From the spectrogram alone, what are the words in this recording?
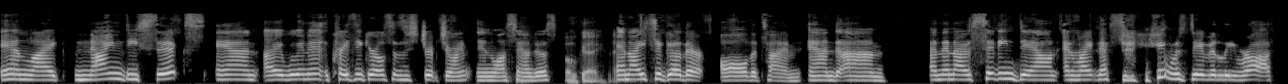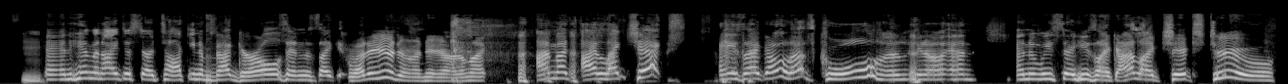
in like 96 and I went in, Crazy Girls is a strip joint in Los Angeles. Okay. and I used to go there all the time. And um, and then I was sitting down, and right next to me was David Lee Roth, Hmm. and him and I just started talking about girls, and it's like, "What are you doing here?" And I'm like, "I'm a, I like chicks." And he's like, "Oh, that's cool," and you know, and and then we say, he's like, "I like chicks too,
